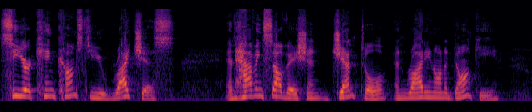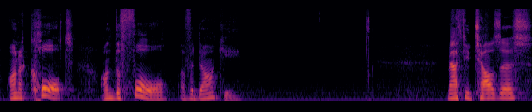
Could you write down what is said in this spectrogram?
See, your king comes to you righteous and having salvation, gentle and riding on a donkey, on a colt, on the foal of a donkey. Matthew tells us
